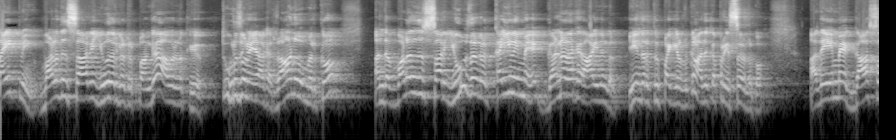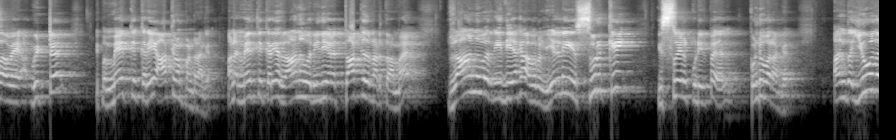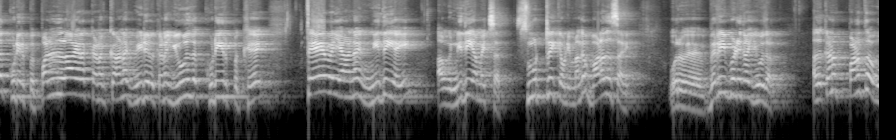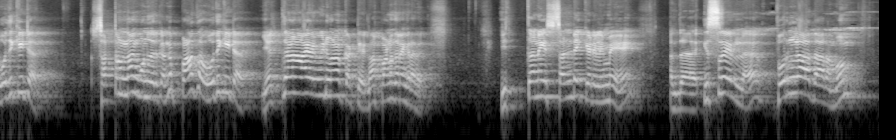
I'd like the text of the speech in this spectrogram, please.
ரைட் விங் வலதுசாரி யூதர்கள் இருப்பாங்க. அவர்களுக்கு உறுதுணையாக இராணுவம் இருக்கும். அந்த வலதுசாரி யூதர்கள் கையிலுமே கனரக ஆயுதங்கள் இயந்திர துப்பாக்கிகள் இருக்கும் அதுக்கப்புறம் இஸ்ரேல் இருக்கும். அதையுமே காசாவை விட்டு இப்போ மேற்கு கரையை ஆக்கிரமம் பண்றாங்க. ஆனால் மேற்கு கரையை ராணுவ ரீதியாக தாக்குதல் நடத்தாம ராணுவ ரீதியாக அவர்கள் எல்லையை சுருக்கி இஸ்ரேல் குடியிருப்பை கொண்டு வராங்க. அந்த யூத குடியிருப்பு பல்லாயிரக்கணக்கான வீடுகளுக்கான யூத குடியிருப்புக்கு தேவையான நிதியை அவங்க நிதி அமைச்சர் ஸ்முட்ரிக் அப்படிம்பாங்க வலதுசாரி. ஒரு வெறி பிடிக்கிற யூதர். அதுக்கான பணத்தை ஒதுக்கிட்டார். சட்டம் தான் கொண்டு இருக்காங்க பணத்தை ஒதுக்கிட்டார். எத்தனை ஆயிரம் வீடு வேணாலும் கட்டு நான் பணம் தரேங்கிறாரு. இத்தனை சண்டைக்கிடையிலுமே அந்த இஸ்ரேலில் பொருளாதாரமும்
